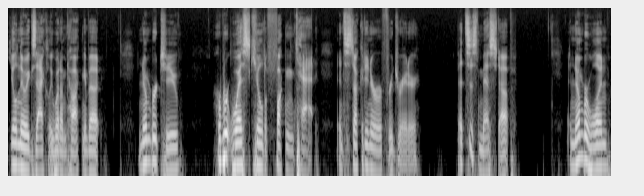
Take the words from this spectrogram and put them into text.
you'll know exactly what I'm talking about. Number two, Herbert West killed a fucking cat and stuck it in a refrigerator. That's just messed up. And number one,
